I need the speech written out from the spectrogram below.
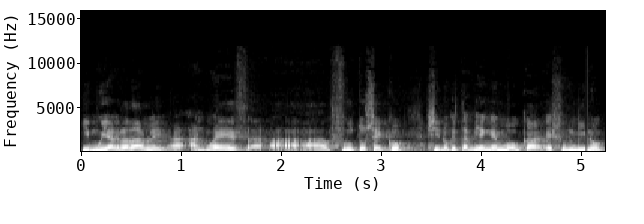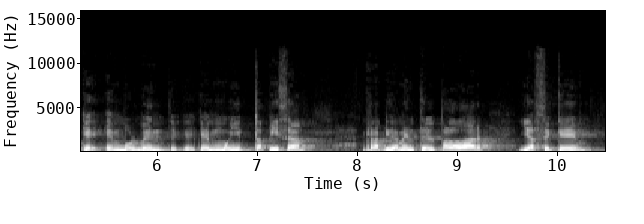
y muy agradable a, nuez, a, fruto seco, sino que también en boca es un vino que envolvente, que, es muy tapiza rápidamente el paladar y hace que,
